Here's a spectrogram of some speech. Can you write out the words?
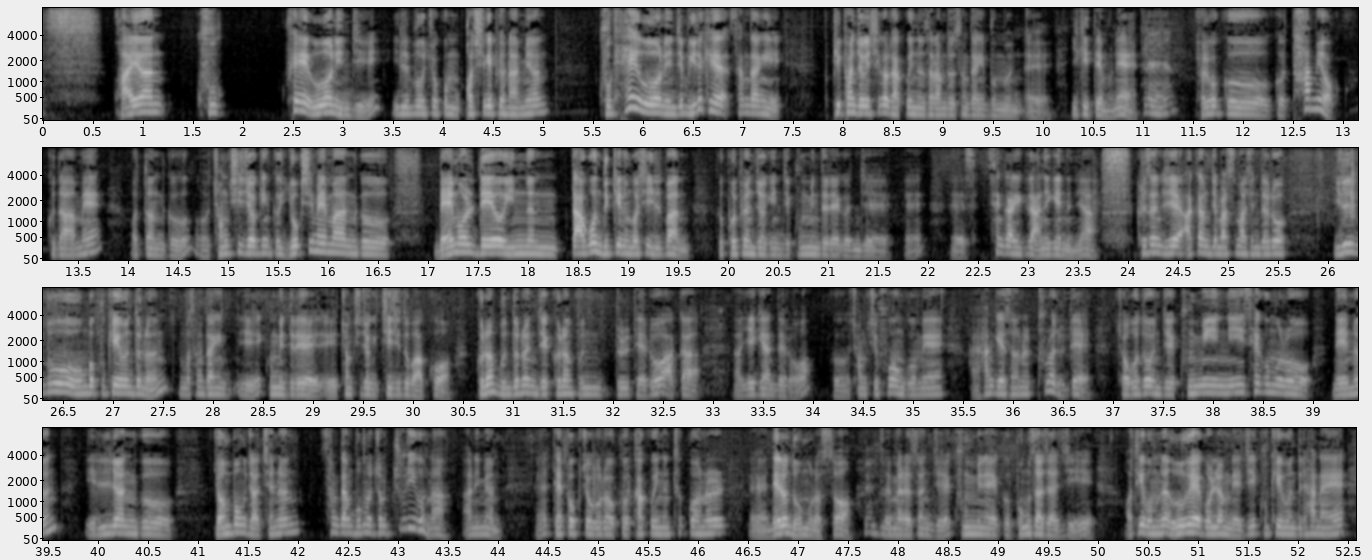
과연 국회 의원인지 일부 조금 거칠게 표현하면 국회 의원인지 뭐 이렇게 상당히 비판적인 시각을 갖고 있는 사람도 상당히 보면 예, 있기 때문에 네. 결국 그, 그 탐욕 그 다음에 어떤 그 정치적인 그 욕심에만 그 매몰되어 있는다고 느끼는 것이 일반 그 보편적인 이제 국민들의 그 이제 예, 예, 생각이 그 아니겠느냐. 그래서 이제 아까 이제 말씀하신 대로 일부 뭐 국회의원들은 뭐 상당히 예, 국민들의 정치적인 지지도 받고 그런 분들은 이제 그런 분들대로 아까 얘기한 대로 그 정치 후원금의 한계선을 풀어줄 때 적어도 이제 국민이 세금으로 내는 1년 그 연봉 자체는 상당 부분 좀 줄이거나 아니면 예, 대폭적으로 그 갖고 있는 특권을 예, 내려놓음으로써 소위 말해서 이제 국민의 그 봉사자지 어떻게 보면 의회 권력 내지 국회의원들이 하나의 예,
